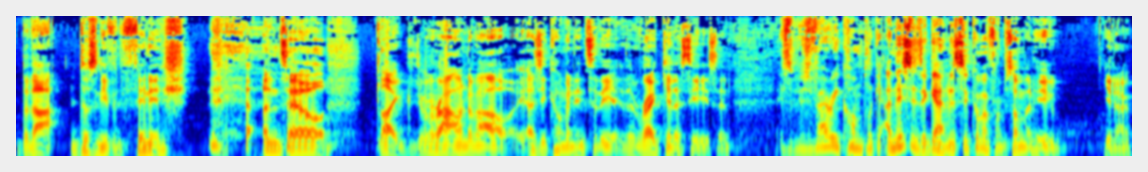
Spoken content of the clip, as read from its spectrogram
but that doesn't even finish until like round about as you're coming into the the regular season. It's, it's very complicated, and this is again, this is coming from someone who you know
